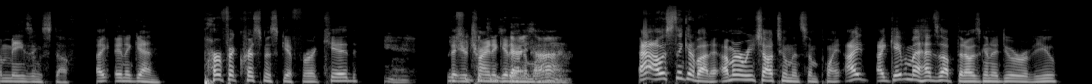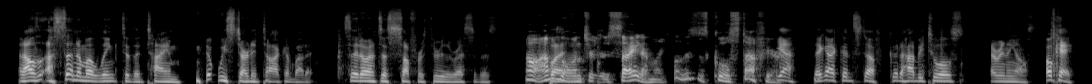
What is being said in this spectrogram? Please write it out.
amazing stuff. I, and again, perfect Christmas gift for a kid Yeah. That you're trying to get into Monument. I, was thinking about it. I'm gonna reach out to him at some point. I I gave him a heads up that I was gonna do a review, and I'll I'll send him a link to the time that we started talking about it, so they don't have to suffer through the rest of us. Oh, I'm But- going through the site. I'm like, oh, this is cool stuff here. Yeah, they got good stuff. Good hobby tools, everything else. Okay,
